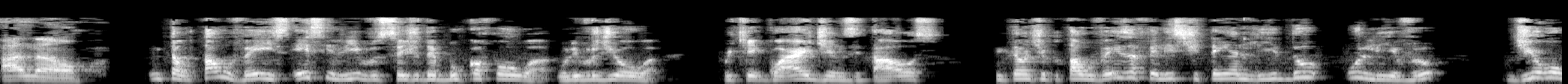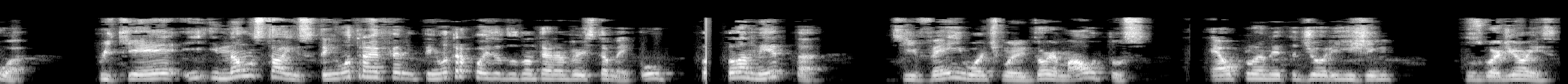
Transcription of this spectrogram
Ah, não. Então, talvez esse livro seja The Book of Oa, o livro de Oa. Porque Guardians e tal. Então, tipo, talvez a Felicity tenha lido o livro de Oa. Porque, e, e, não só isso, tem outra tem outra coisa dos Lanterna Verde também. O planeta que vem o Antimonitor, Malthus, é o planeta de origem dos Guardiões.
